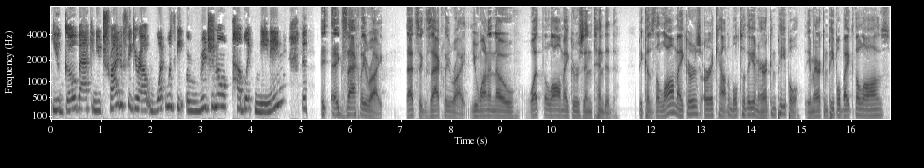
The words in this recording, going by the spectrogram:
you go back and you try to figure out what was the original public meaning that exactly right. That's exactly right. You want to know what the lawmakers intended because the lawmakers are accountable to the american people. The american people make the laws.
